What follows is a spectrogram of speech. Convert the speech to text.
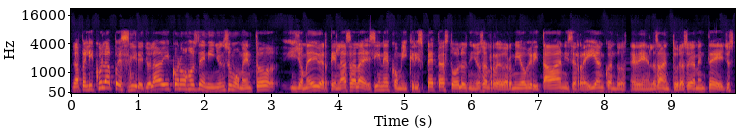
La película, pues mire, yo la vi con ojos de niño en su momento y yo me divertí en la sala de cine, comí crispetas, todos los niños alrededor mío gritaban y se reían cuando veían las aventuras obviamente de ellos,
